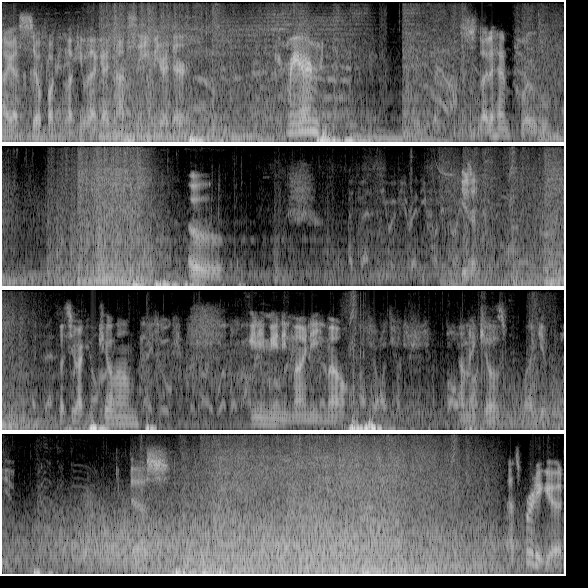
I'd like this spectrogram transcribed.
I got so fucking lucky with that guy not seeing me right there. Get me in! Sleight of hand pro. Oh, Advanced UAV ready for deployment. use it. Let's see if I can kill him. Eeny, meeny, miny, mo. How many kills will I get from you? This. That's pretty good.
